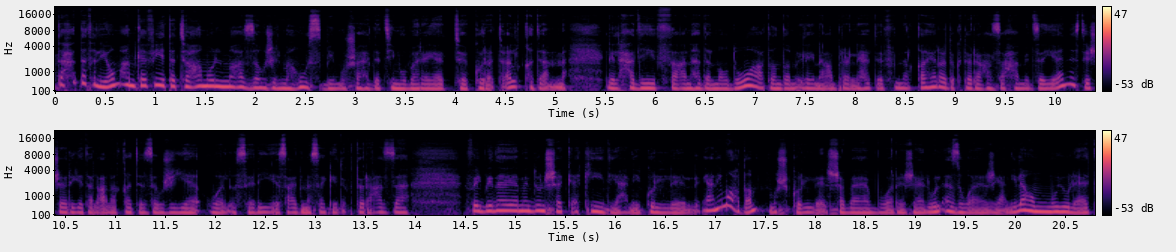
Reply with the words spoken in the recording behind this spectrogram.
نتحدث اليوم عن كيفية التعامل مع الزوج المهووس بمشاهدة مباريات كرة القدم. للحديث عن هذا الموضوع تنضم إلينا عبر الهاتف من القاهرة دكتورة عزة حامد زيان استشارية العلاقات الزوجية والأسرية. يسعد مساكي دكتورة عزة. في البداية من دون شك أكيد يعني كل يعني معظم مش كل الشباب والرجال والأزواج يعني لهم ميولات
